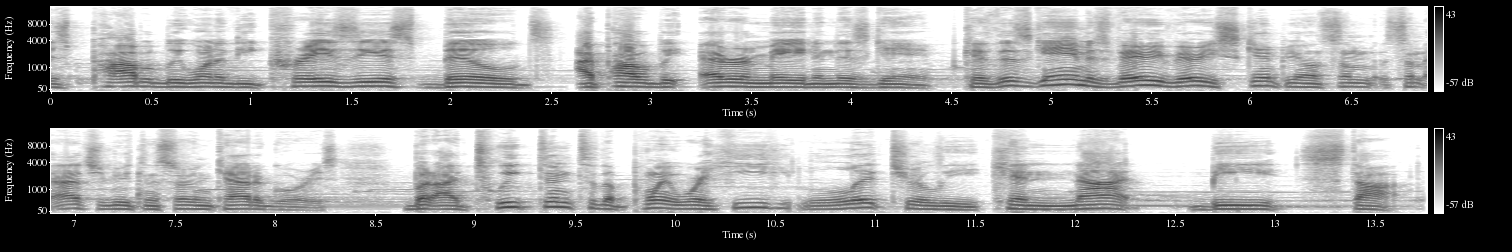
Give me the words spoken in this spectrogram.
is probably one of the craziest builds I probably ever made in this game because this game is very very skimpy on some some attributes in certain categories but I tweaked him to the point where he literally cannot be stopped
